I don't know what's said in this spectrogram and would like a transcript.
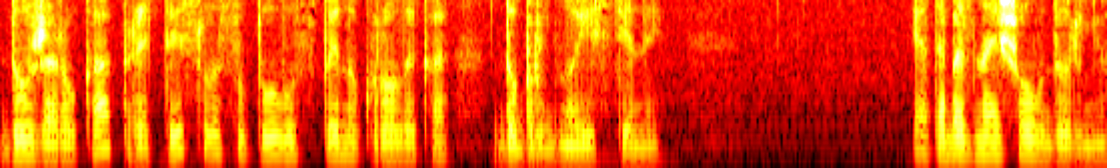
Дужа рука притисла сутулу спину кролика до брудної стіни. Я тебе знайшов, дурню.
